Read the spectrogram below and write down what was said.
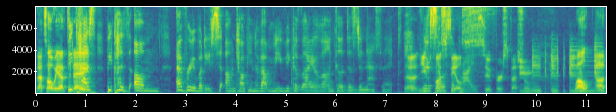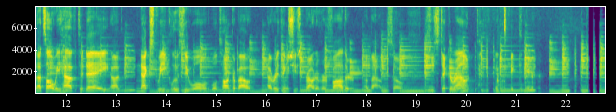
that's all we have today. because because um everybody's um talking about me because I have an uncle does gymnastics. Uh, you They're so feel surprised. super special. Well, uh, that's all we have today. Uh, next week, Lucy will will talk about everything she's proud of her father about. So, she stick around and take care.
